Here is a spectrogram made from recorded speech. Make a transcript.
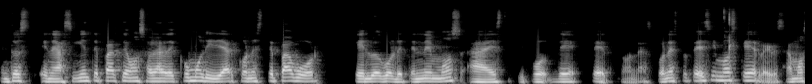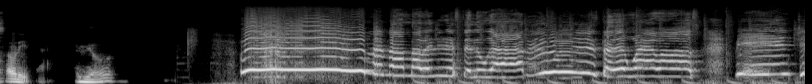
Entonces, en la siguiente parte vamos a hablar de cómo lidiar con este pavor que luego le tenemos a este tipo de personas. Con esto te decimos que regresamos ahorita. Adiós. ¡Me mama venir a este lugar! ¡Está de huevos! ¡Pinche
